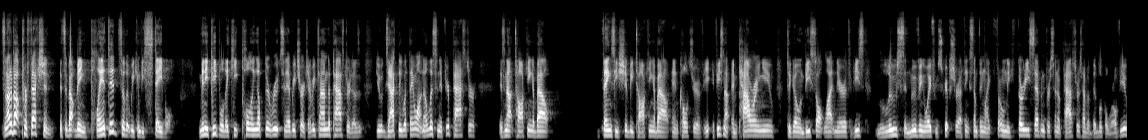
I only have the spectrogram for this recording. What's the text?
It's not about perfection, it's about being planted so that we can be stable. Many people, they keep pulling up their roots in every church. Every time the pastor doesn't do exactly what they want. Now, listen, if your pastor is not talking about things he should be talking about in culture, if, he, if he's not empowering you to go and be salt and light in the earth, if he's loose and moving away from scripture, I think something like only 37% of pastors have a biblical worldview.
